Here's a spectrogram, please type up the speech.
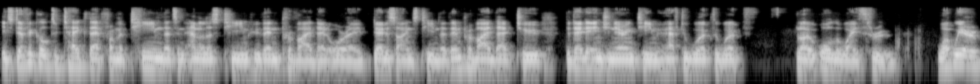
it's difficult to take that from a team that's an analyst team who then provide that or a data science team that then provide that to the data engineering team who have to work the workflow all the way through. What we're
